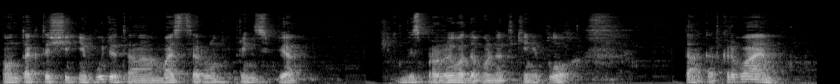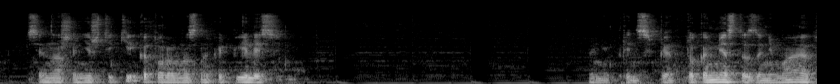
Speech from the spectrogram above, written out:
он так тащить не будет. А мастер рун, в принципе, без прорыва довольно-таки неплохо. Так, открываем все наши ништяки, которые у нас накопились. Они, в принципе, только место занимают.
